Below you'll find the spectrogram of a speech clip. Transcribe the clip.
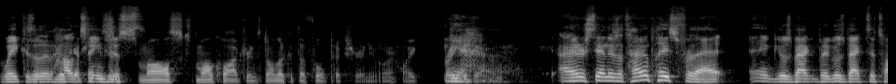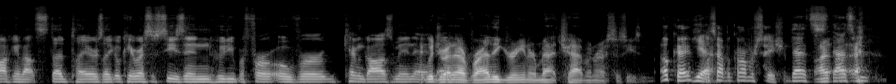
way because of how teams just small small quadrants. Don't look at the full picture anymore. Like break yeah. it down. I understand there's a time and place for that. And it goes back, but it goes back to talking about stud players. Like, okay, rest of season, who do you prefer over Kevin Gausman? And, Would you rather have Riley Greene or Matt Chapman rest of the season? Okay, yeah, let's have a conversation. That's I, that's I,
